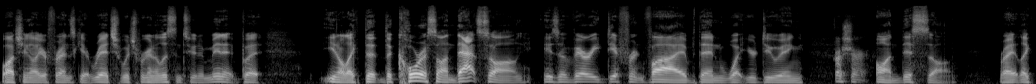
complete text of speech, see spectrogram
watching all your friends get rich, which we're going to listen to in a minute, but you know like the the chorus on that song is a very different vibe than what you're doing For sure. on this song, right? Like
